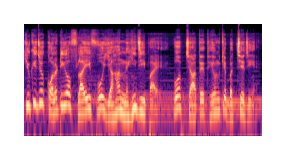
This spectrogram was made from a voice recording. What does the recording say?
क्योंकि जो क्वालिटी ऑफ़ लाइफ वो यहाँ नहीं जी पाए, वो अब चाहते थे उनके बच्चे जिए।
